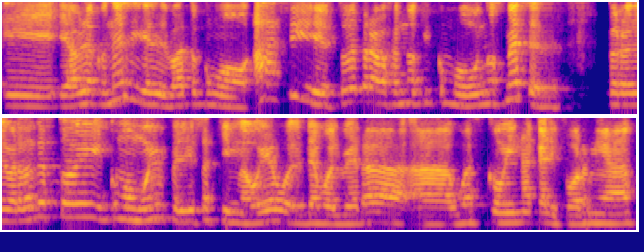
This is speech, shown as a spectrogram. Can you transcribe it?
y, habla con él y el vato como, ah, sí, estuve trabajando aquí como unos meses, pero de verdad estoy como muy infeliz aquí, me voy a devolver a, a West Covina, California,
